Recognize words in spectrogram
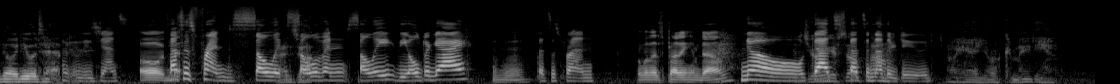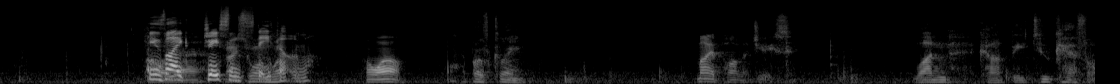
No idea what's Look happening. at these gents. Oh, that's his friend Sully, Hands. Sullivan, Sully, the older guy. Mm-hmm. That's his friend. The one that's patting him down? No, Enjoying that's that's pal? another dude. Yeah, you're a comedian. He's Oh, like yeah. Jason Nice Statham. Oh wow. They're both clean. My apologies. One can't be too careful.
